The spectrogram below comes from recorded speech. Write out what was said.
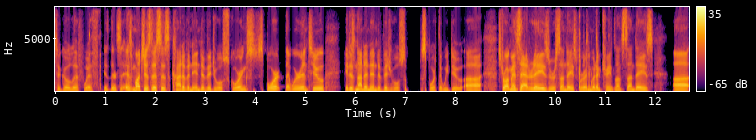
to go lift with. This, as much as this is kind of an individual scoring sport that we're into, it is not an individual s- sport that we do. Uh, Strongman Saturdays or Sundays for anybody who trains on Sundays. Uh,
